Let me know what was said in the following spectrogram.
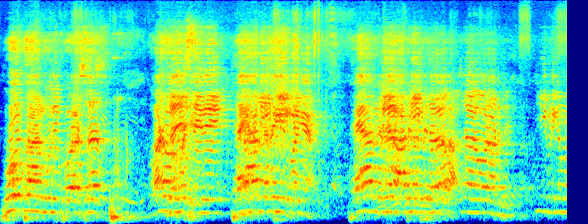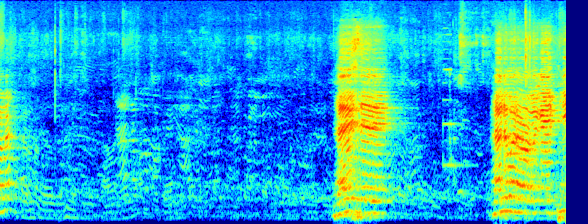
பூத்தாங்குடி வடவள்ளி. தயவுசெய்து தயார் நிலையில் கொடுங்க தயார் நிலையில் ஆடியது போராடுது டீ குடிக்கணுமா தயவுசெய்து நடுவர் அவர்களுக்கு டீ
